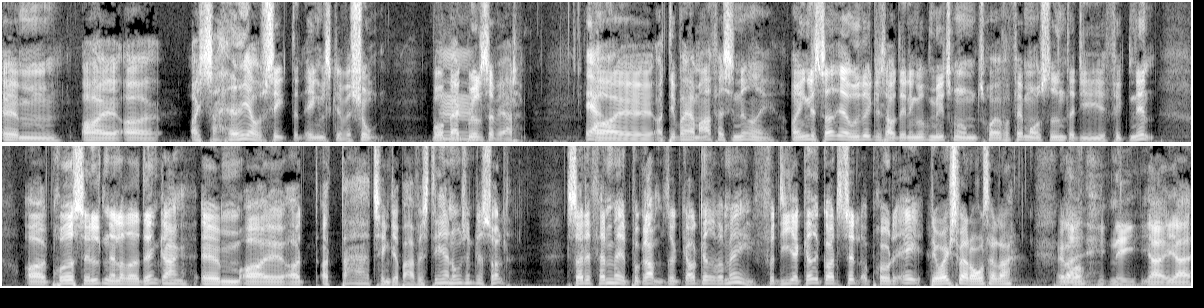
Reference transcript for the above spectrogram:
Øhm, og, og, og så havde jeg jo set den engelske version, hvor mm. Bear. Grylls er vært. Ja. Og, øh, og det var jeg meget fascineret af. Og egentlig sad jeg i udviklingsafdelingen ude på Metronom, tror jeg, for fem år siden, da de fik den ind, og prøvede at sælge den allerede dengang. Øhm, og, øh, og, og der tænkte jeg bare, hvis det her nogensinde bliver solgt, så er det fandme et program, så jeg gad at være med i. Fordi jeg gad godt selv at prøve det af. Det var ikke svært at overtale dig, eller nej, hvad? Nej, jeg, jeg,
